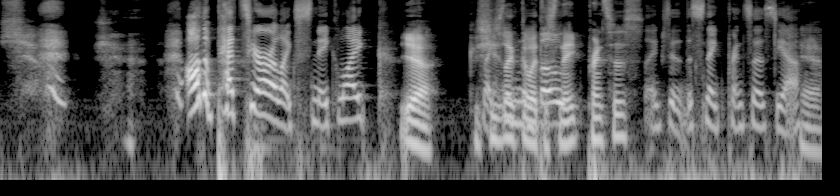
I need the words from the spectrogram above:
Yeah. All the pets here are like snake-like, Yeah, because Like, she's like the the what, the snake princess. like the, the snake princess. Yeah. Yeah.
